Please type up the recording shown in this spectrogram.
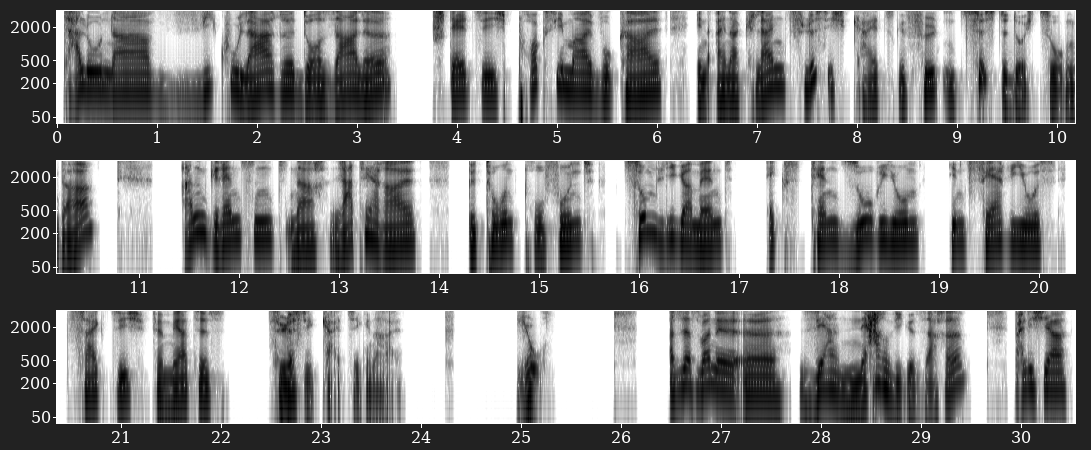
talonaviculare dorsale stellt sich proximal vokal in einer kleinen flüssigkeitsgefüllten Zyste durchzogen dar, angrenzend nach lateral betont profund zum Ligament extensorium inferius zeigt sich vermehrtes Flüssigkeitssignal. Jo. Also das war eine äh, sehr nervige Sache, weil ich ja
